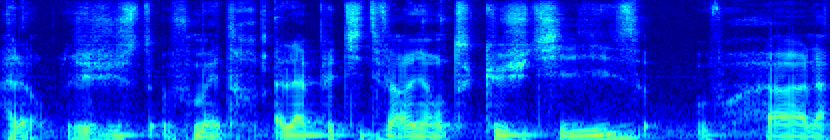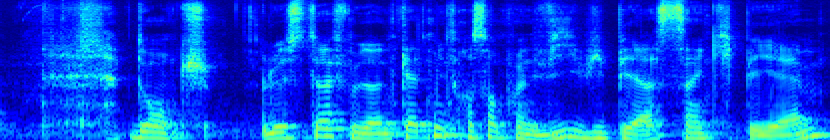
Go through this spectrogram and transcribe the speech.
Alors je vais juste vous mettre la petite variante que j'utilise voilà. Donc, le stuff me donne 4300 points de vie, 8 PA, 5 IPM,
